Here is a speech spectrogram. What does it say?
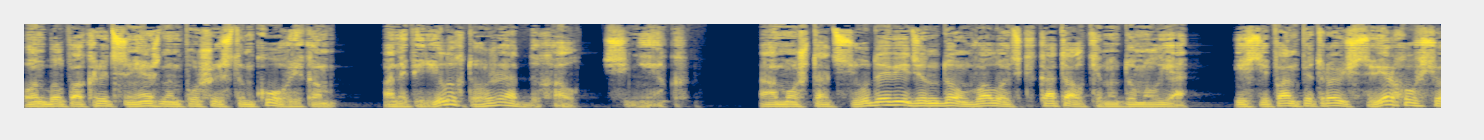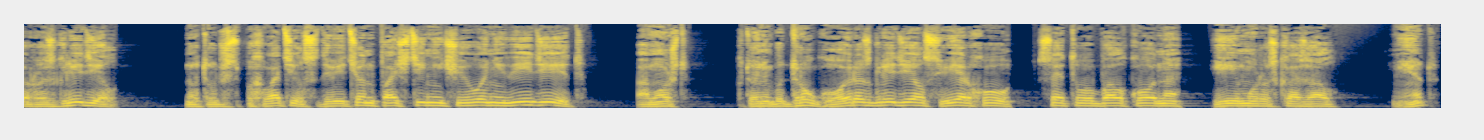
Он был покрыт снежным пушистым ковриком, а на перилах тоже отдыхал снег. «А может, отсюда виден дом Володьки Каталкина?» — думал я. И Степан Петрович сверху все разглядел. Но тут же спохватился, да ведь он почти ничего не видит. А может, кто-нибудь другой разглядел сверху, с этого балкона, и ему рассказал? Нет,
